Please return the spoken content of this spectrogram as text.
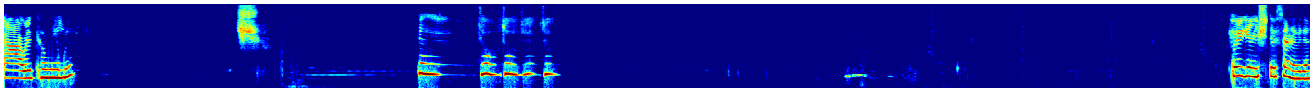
Daha bakalım. Do, do, do, do, do. Köy geliştirsene bir de.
